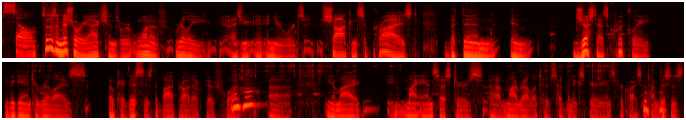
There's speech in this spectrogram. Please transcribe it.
so so those initial reactions were one of really as you in your words shock and surprised but then in just as quickly you began to realize okay this is the byproduct of what mm-hmm. uh, you know my my ancestors uh, my relatives have been experienced for quite some time mm-hmm. this is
